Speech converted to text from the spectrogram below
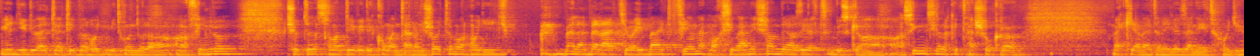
egy idő elteltével, hogy mit gondol a, a filmről, sőt, azt hiszem a DVD kommentáron is rajta van, hogy így bele, belátja a hibáit a filmnek maximálisan, de azért büszke a, a színészi alakításokra, megkiemelte még a zenét, hogy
